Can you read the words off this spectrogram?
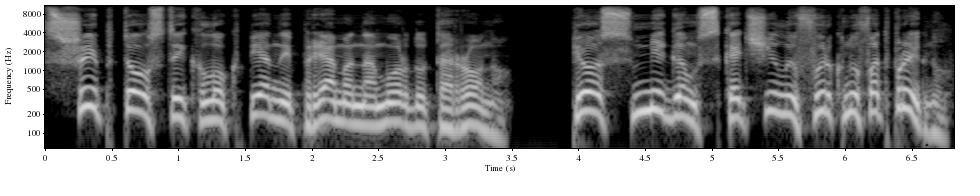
сшиб толстый клок пены прямо на морду Тарону. Пес мигом вскочил и, фыркнув, отпрыгнул.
